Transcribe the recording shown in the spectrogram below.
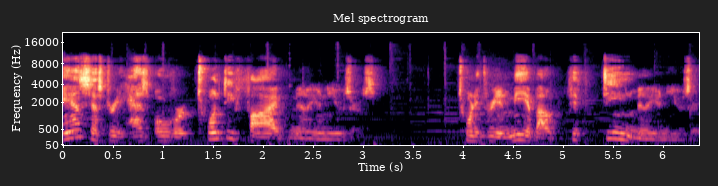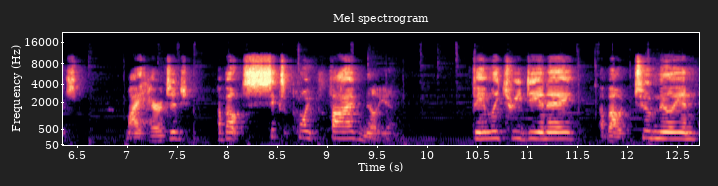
Ancestry has over 25 million users. 23andMe about 15 million users. MyHeritage about 6.5 million. Family Tree DNA about 2 million,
